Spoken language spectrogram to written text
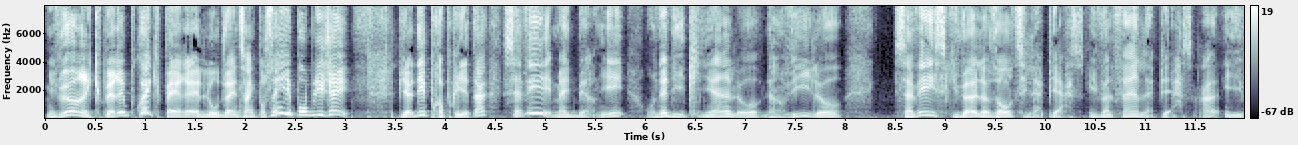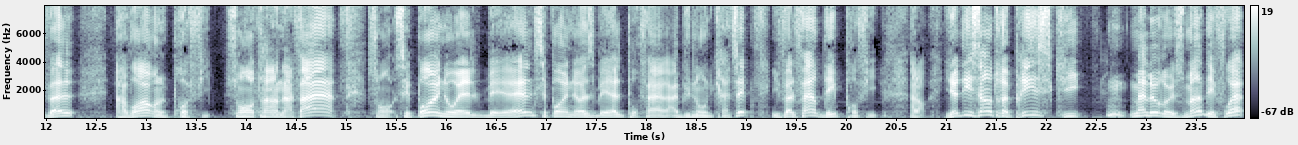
mais il veut récupérer. Pourquoi il paierait l'autre 25% Il est pas obligé. Puis il y a des propriétaires. Vous savez, Maître Bernier, on a des clients, là, dans vie, là, vous savez, ce qu'ils veulent, eux autres, c'est la pièce. Ils veulent faire la pièce. Hein? Ils veulent avoir un profit. Sont en affaires. Sont, c'est pas un OLBL, c'est pas un OSBL pour faire abus non lucratif. Ils veulent faire des profits. Alors, il y a des entreprises qui, malheureusement, des fois,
